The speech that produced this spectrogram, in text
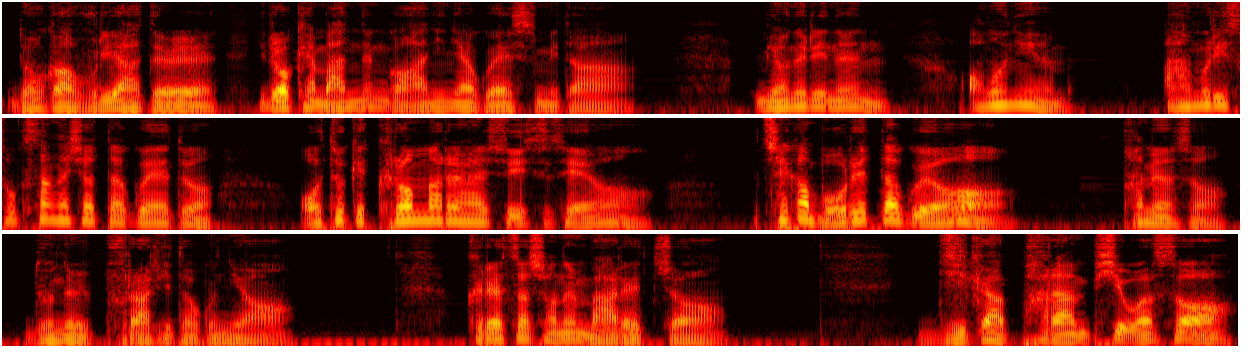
너가 우리 아들 이렇게 맞는 거 아니냐고 했습니다. 며느리는 어머님 아무리 속상하셨다고 해도 어떻게 그런 말을 할 수 있으세요? 제가 뭘 했다고요? 하면서 눈을 부라리더군요. 그래서 저는 말했죠. 네가 바람 피워서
